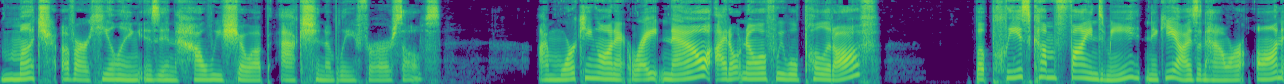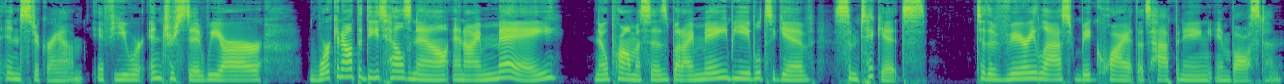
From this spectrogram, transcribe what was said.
Much of our healing is in how we show up actionably for ourselves. I'm working on it right now. I don't know if we will pull it off, but please come find me, Nikki Eisenhauer, on Instagram if you are interested. We are working out the details now, and I may, no promises, but I may be able to give some tickets to the very last big quiet that's happening in Boston.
